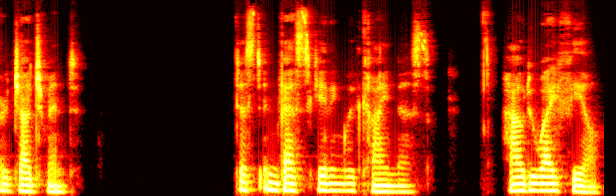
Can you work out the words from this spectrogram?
or judgment. Just investigating with kindness. How do I feel?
